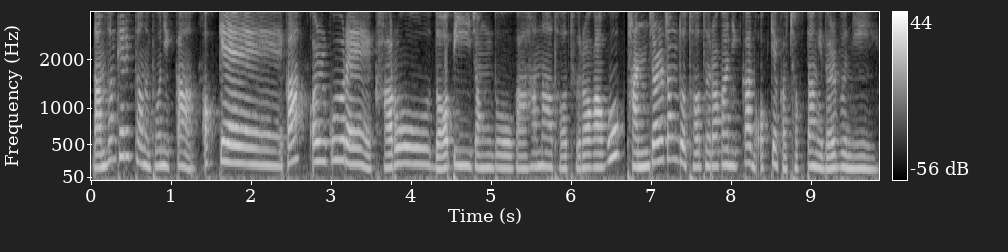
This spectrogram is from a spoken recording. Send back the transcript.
남성 캐릭터는 보니까 어깨가 얼굴에 가로 너비 정도가 하나 더 들어가고 반절 정도 더 들어가니까 어깨가 적당히 넓으니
